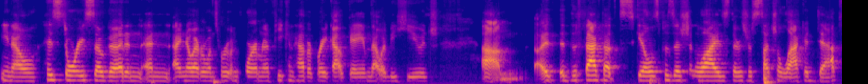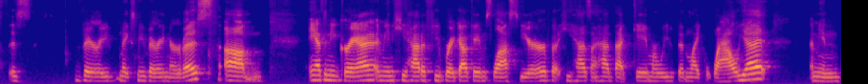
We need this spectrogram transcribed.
you know, his story's so good, and and I know everyone's rooting for him. And if he can have a breakout game, that would be huge. Um, I, the fact that skills position wise, there's just such a lack of depth is very makes me very nervous. Um, Anthony Grant, I mean, he had a few breakout games last year, but he hasn't had that game where we've been like, wow, yet. I mean,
